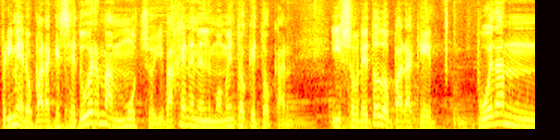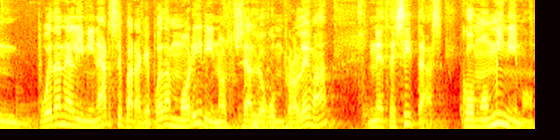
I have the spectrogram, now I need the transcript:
Primero, para que se duerman mucho y bajen en el momento que tocan. Y sobre todo para que puedan, puedan eliminarse, para que puedan morir y no sea luego un problema, necesitas, como mínimo,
